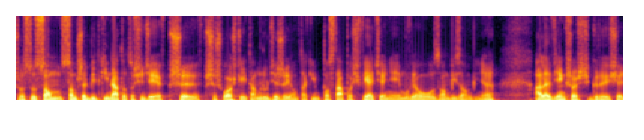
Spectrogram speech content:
prostu są, są przebitki na to, co się dzieje w, przy, w przyszłości i tam ludzie żyją w takim postapo świecie, nie? I mówią, o zombie, zombie, nie? ale większość gry się,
